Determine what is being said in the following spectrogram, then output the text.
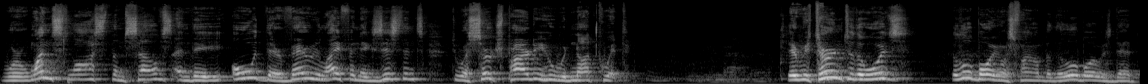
were once lost themselves and they owed their very life and existence to a search party who would not quit. They returned to the woods. The little boy was found, but the little boy was dead.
